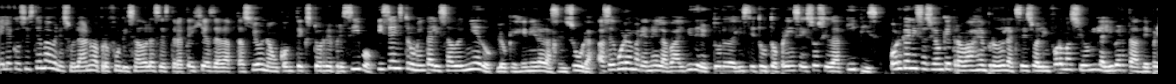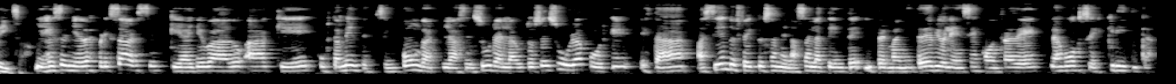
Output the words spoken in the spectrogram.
El ecosistema venezolano ha profundizado las estrategias de adaptación a un contexto represivo y se ha instrumentalizado el miedo, lo que genera la censura, asegura Marianela Balbi, directora del Instituto Prensa y Sociedad IPIS, organización que trabaja en pro del acceso a la información y la libertad de prensa. Y es ese miedo a expresarse que ha llevado a que justamente se imponga la censura, la autocensura, porque está haciendo efecto esa amenaza latente y permanente de violencia en contra de las voces críticas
